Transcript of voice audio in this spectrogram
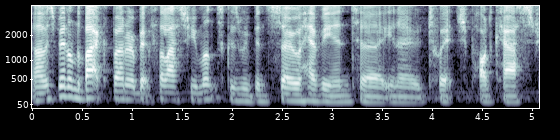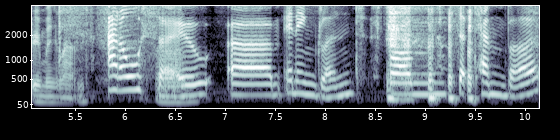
Um, it's been on the back burner a bit for the last few months because we've been so heavy into you know Twitch, podcast, streaming land. And also, um, in England, from September,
